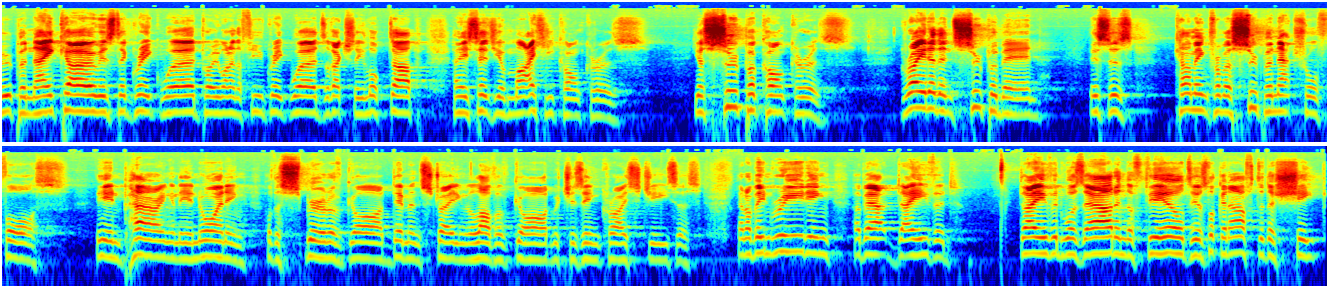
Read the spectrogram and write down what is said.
Hupaneko is the Greek word, probably one of the few Greek words I've actually looked up. And he says, You're mighty conquerors, you're super conquerors greater than Superman. This is coming from a supernatural force, the empowering and the anointing of the Spirit of God, demonstrating the love of God which is in Christ Jesus. And I've been reading about David. David was out in the fields, he was looking after the sheep.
